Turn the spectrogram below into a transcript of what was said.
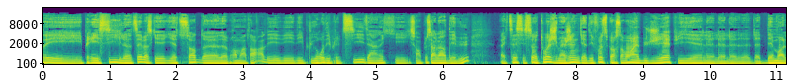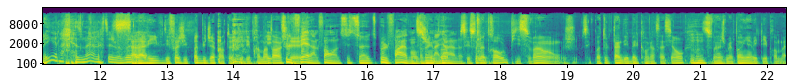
et précis, là, parce qu'il y a toutes sortes de, promoteurs, des, plus gros, des plus petits, il y en a qui sont plus à leur début. Fait que, tu sais, c'est ça. Toi, j'imagine que des fois, tu peux recevoir un budget puis euh, le, le- le- démolir, là, quasiment. là, tu sais, je veux Ça dire, euh, arrive. Des fois, j'ai pas de budget pantoute. J'ai des promoteurs. tu le fais, dans le fond. Tu, tu- tu peux le faire d'une certaine manière. C'est ça notre rôle. Puis souvent, c'est pas tout le temps des belles conversations. Mhm. Souvent, je me pogne avec les prom. Ben,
